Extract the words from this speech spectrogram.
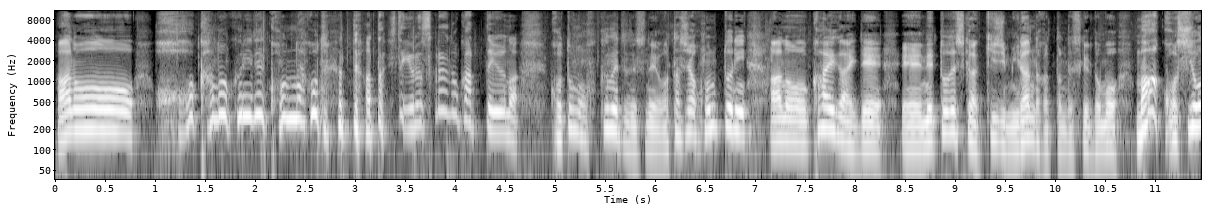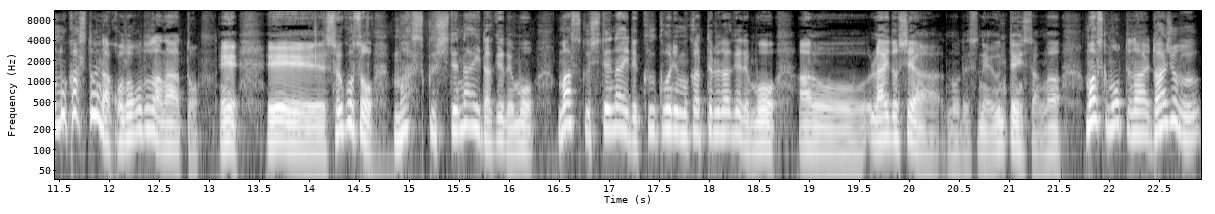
あの、他の国でこんなことやって果たして許されるのかっていうようなことも含めてですね、私は本当にあの海外で、えー、ネットでしか記事見らんなかったんですけれども、まあ腰を抜かすというのはこのことだなと。ええー、それこそマスクしてないだけでも、マスクしてないで空港に向かってるだけでも、あの、ライドシェアのですね、運転手さんが、マスク持ってない大丈夫？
